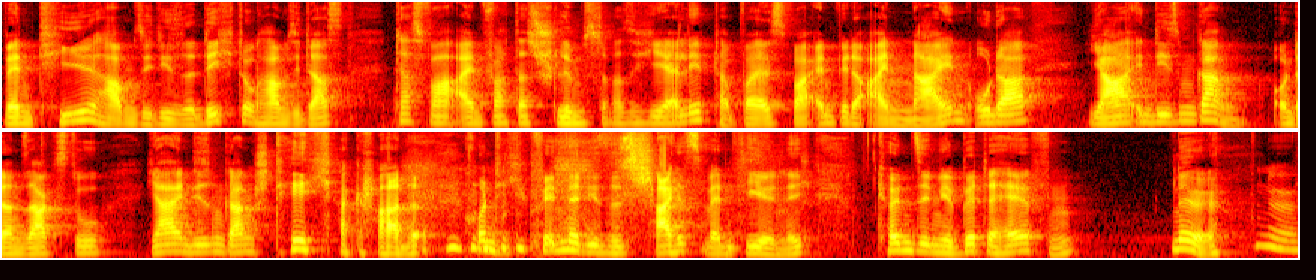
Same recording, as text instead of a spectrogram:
Ventil, haben Sie diese Dichtung, haben Sie das? Das war einfach das Schlimmste, was ich je erlebt habe, weil es war entweder ein Nein oder Ja in diesem Gang. Und dann sagst du, ja, in diesem Gang stehe ich ja gerade und ich finde dieses scheiß Ventil nicht. Können Sie mir bitte helfen? Nö. Nö.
